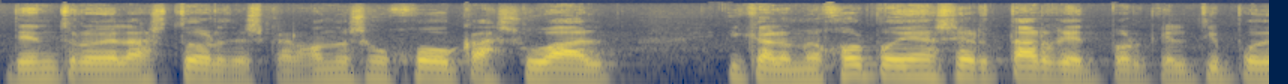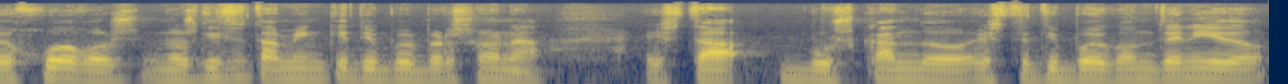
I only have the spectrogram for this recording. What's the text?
dentro de la Store descargándose un juego casual y que a lo mejor podían ser target porque el tipo de juegos nos dice también qué tipo de persona está buscando este tipo de contenido,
